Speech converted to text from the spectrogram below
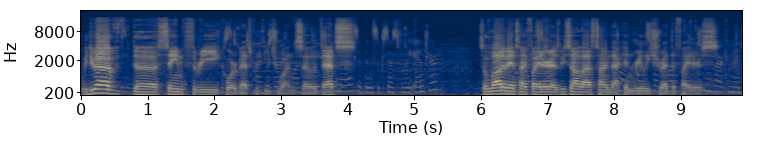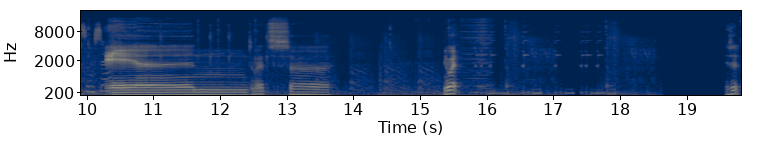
We do have the same three corvettes with each one, so modification that's been successfully entered. it's a lot of anti-fighter. As we saw last time, that can really shred the fighters. are commencing, sir. And let's uh You know what? Is it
